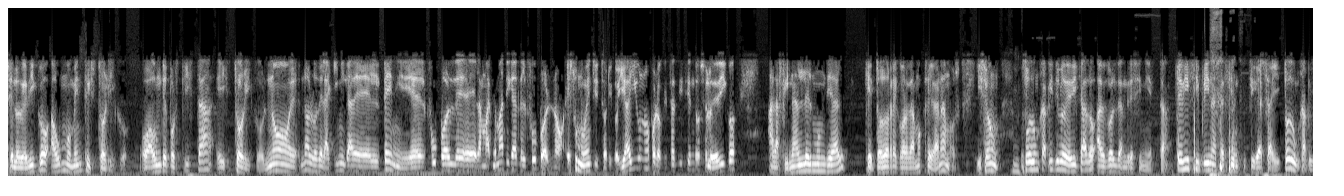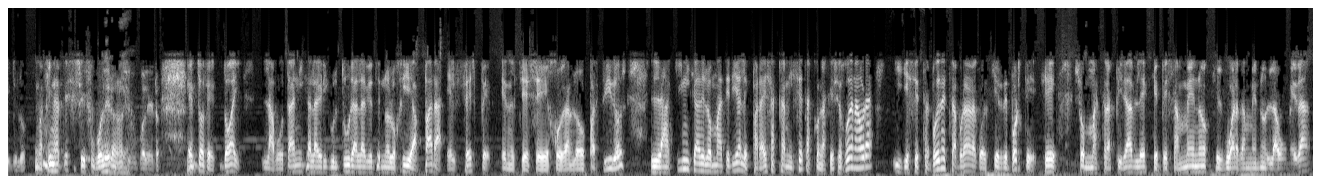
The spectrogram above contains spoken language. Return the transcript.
se lo dedico a un momento histórico o a un deportista histórico. No, no lo de la química del tenis, el fútbol, de las matemáticas del fútbol, no, es un momento histórico. Y hay uno, por lo que estás diciendo, se lo dedico a la final del Mundial que todos recordamos que ganamos. Y son todo un capítulo dedicado al gol de Andrés Iniesta. ¿Qué disciplinas científicas hay? Todo un capítulo. Imagínate si soy futbolero o no soy futbolero. Entonces, hay la botánica, la agricultura, la biotecnología para el césped en el que se juegan los partidos, la química de los materiales para esas camisetas con las que se juegan ahora y que se pueden extrapolar a cualquier deporte, que son más transpirables, que pesan menos, que guardan menos la humedad,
